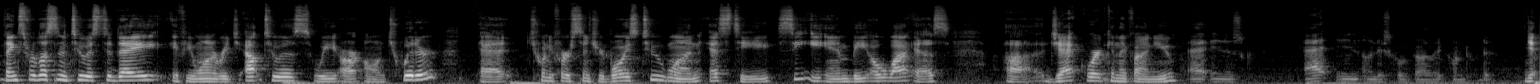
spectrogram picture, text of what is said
thanks for listening to us today. If you want to reach out to us, we are on Twitter at 21st Century Boys 21 S T C E M B O Y S. Uh, Jack, where can they find you? At in at in underscore garlic on Twitter. Yep.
